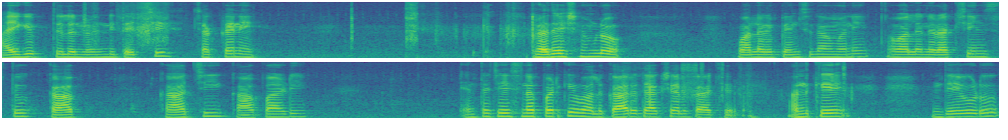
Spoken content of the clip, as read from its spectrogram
ఐగుప్తుల నుండి తెచ్చి చక్కని ప్రదేశంలో వాళ్ళని పెంచుదామని వాళ్ళని రక్షిస్తూ కా కాచి కాపాడి ఎంత చేసినప్పటికీ వాళ్ళు కారు ద్రాక్షాలు కాచారు. అందుకే దేవుడు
